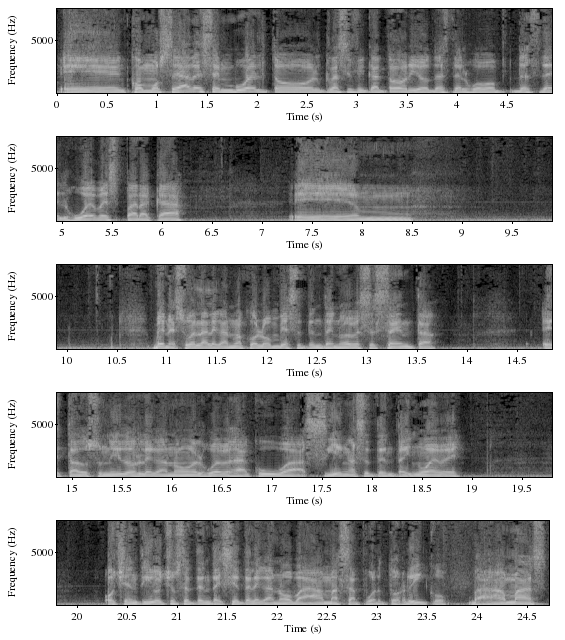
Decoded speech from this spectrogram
Eh, como se ha desenvuelto el clasificatorio desde el, juego, desde el jueves para acá, eh, Venezuela le ganó a Colombia 79-60. Estados Unidos le ganó el jueves a Cuba 100 a 79. 88-77 le ganó Bahamas a Puerto Rico. Bahamas,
